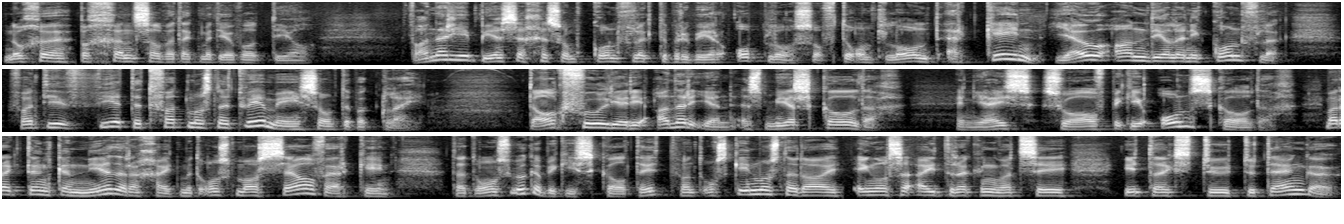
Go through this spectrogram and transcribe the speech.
Nog 'n beginsel wat ek met jou wil deel. Wanneer jy besig is om konflik te probeer oplos of te ontlont, erken jou aandeel in die konflik, want jy weet dit vat mos nou twee mense om te beklei. Dalk voel jy die ander een is meer skuldig en jy's so half bietjie onskuldig. Maar ek dink in nederigheid moet ons maar self erken dat ons ook 'n bietjie skuld het, want ons ken mos nou daai Engelse uitdrukking wat sê it takes two to tango.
